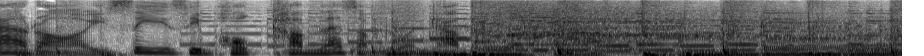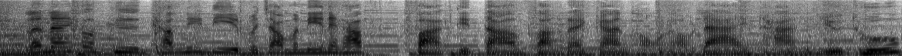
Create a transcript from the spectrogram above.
3,546 คำและสำนวนครับ และนั่นก็คือคำนี้ดีประจำวันนี้นะครับ ฝากติดตามฟังรายการของเราได้ทาง YouTube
